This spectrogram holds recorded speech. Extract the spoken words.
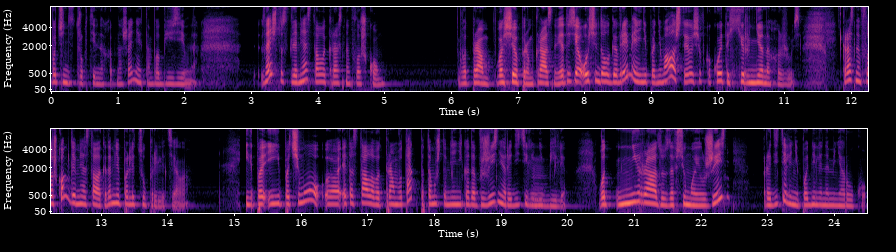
в очень деструктивных отношениях, там, в абьюзивных. Знаешь, что для меня стало красным флажком? Вот прям вообще прям красным. Я, то есть я очень долгое время я не понимала, что я вообще в какой-то херне нахожусь. Красным флажком для меня стало, когда мне по лицу прилетело. И, и почему э, это стало вот прям вот так? Потому что меня никогда в жизни родители не били. Вот ни разу за всю мою жизнь родители не подняли на меня руку.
